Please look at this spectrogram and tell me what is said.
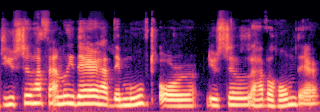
Do you still have family there? Have they moved, or do you still have a home there?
